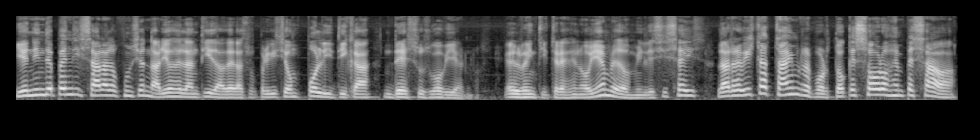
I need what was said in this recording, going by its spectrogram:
y en independizar a los funcionarios de la entidad de la supervisión política de sus gobiernos. El 23 de noviembre de 2016, la revista Time reportó que Soros empezaba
